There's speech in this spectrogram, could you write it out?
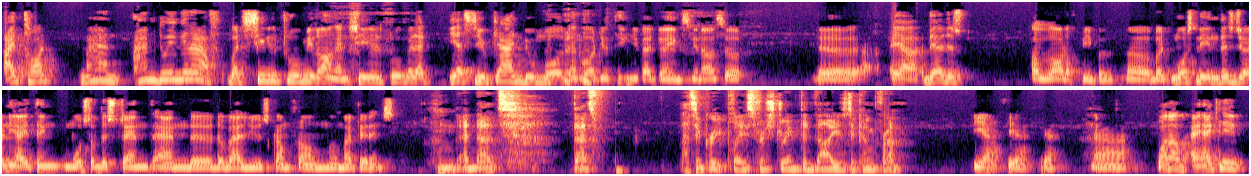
I thought, man, I'm doing enough, but she will prove me wrong, and she will prove me that yes, you can do more than what you think you are doing. You know, so yeah, they are just a lot of people, uh, but mostly in this journey, I think most of the strength and uh, the values come from my parents. And that's that's that's a great place for strength and values to come from. Yeah, yeah, yeah. Uh, one of actually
